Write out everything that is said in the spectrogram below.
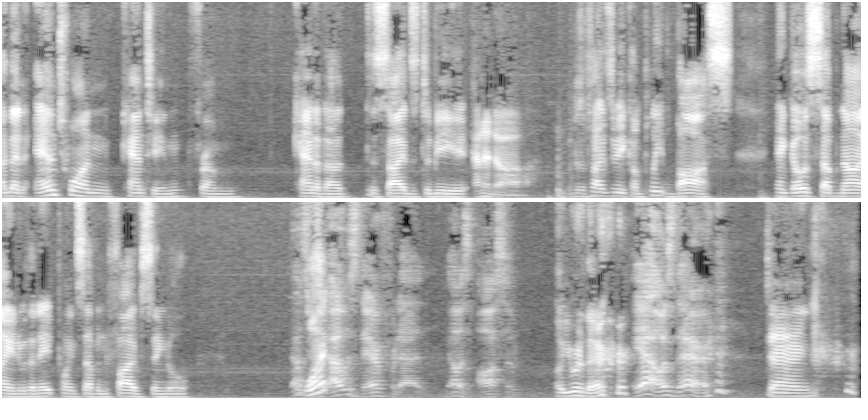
and then Antoine Cantin from Canada decides to be Canada. decides to be a complete boss and goes sub nine with an 8.75 single. That What? great. I was there for that. That was awesome. Oh, you were there? Yeah, I was there. Dang.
